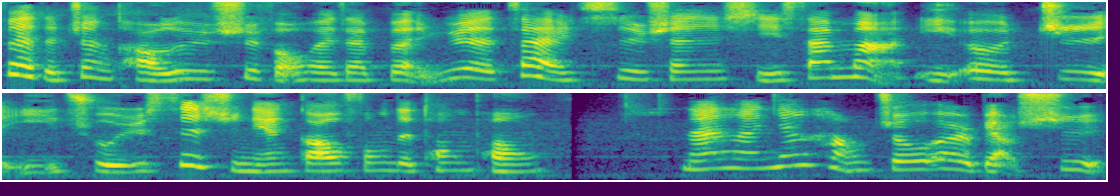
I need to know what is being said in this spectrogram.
Fed 正考虑是否会在本月再次升息三码，以遏制已处于四十年高峰的通膨。南韩央行周二表示，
